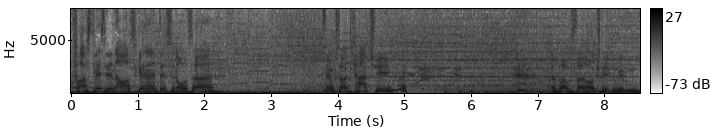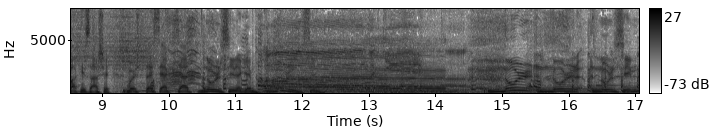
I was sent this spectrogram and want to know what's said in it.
Fast wäre es ihnen ausgegangen, das Rosa. Sie haben gesagt, Hachi. Und haben es dann angeschnitten mit dem Wakizashi. Wurscht, das erklärt null Sinn ergeben. Null Sinn. Null, null, null Sinn.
